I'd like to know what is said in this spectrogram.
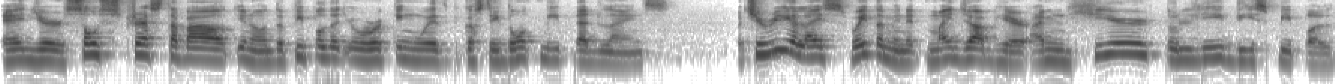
and you're so stressed about you know the people that you're working with because they don't meet deadlines but you realize, wait a minute, my job here, I'm here to lead these people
